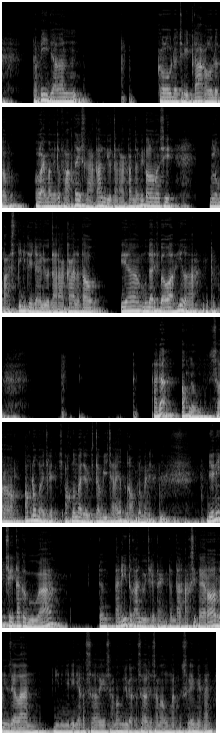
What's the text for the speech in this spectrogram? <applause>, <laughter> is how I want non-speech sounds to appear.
Tapi jangan kalau udah cerita kalau udah tahu kalau emang itu fakta ya silakan diutarakan. Tapi kalau masih belum pasti gitu ya jangan diutarakan atau ya menggaris bawahi lah gitu. Ada oknum seorang oknum lah oknum aja kita bicaranya tentang oknum aja. Dia nih cerita ke gua dan tadi itu kan gue ceritain tentang aksi teror New Zealand. Gini-gini dia kesel ya sama gue juga kesel sama umat muslim ya kan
